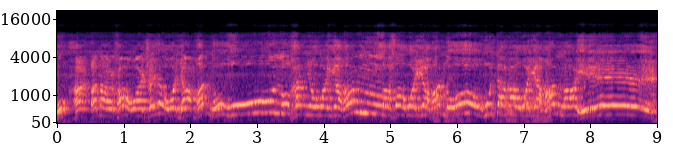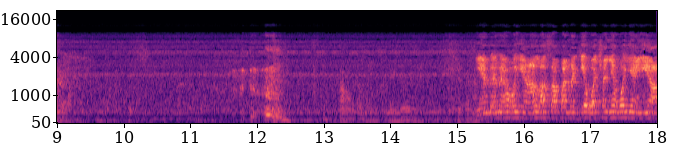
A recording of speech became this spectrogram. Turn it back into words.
อุหะตนาข้าวายชยวายามพันโทลุขันยวายาหันลาสาวายาพันโทหุตากาวายาหันลาเอ เอาแต่มันยังได้เดี๋ยวกันนะ ยันตนา วยาลาสาปนาเกวชัญวายายา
